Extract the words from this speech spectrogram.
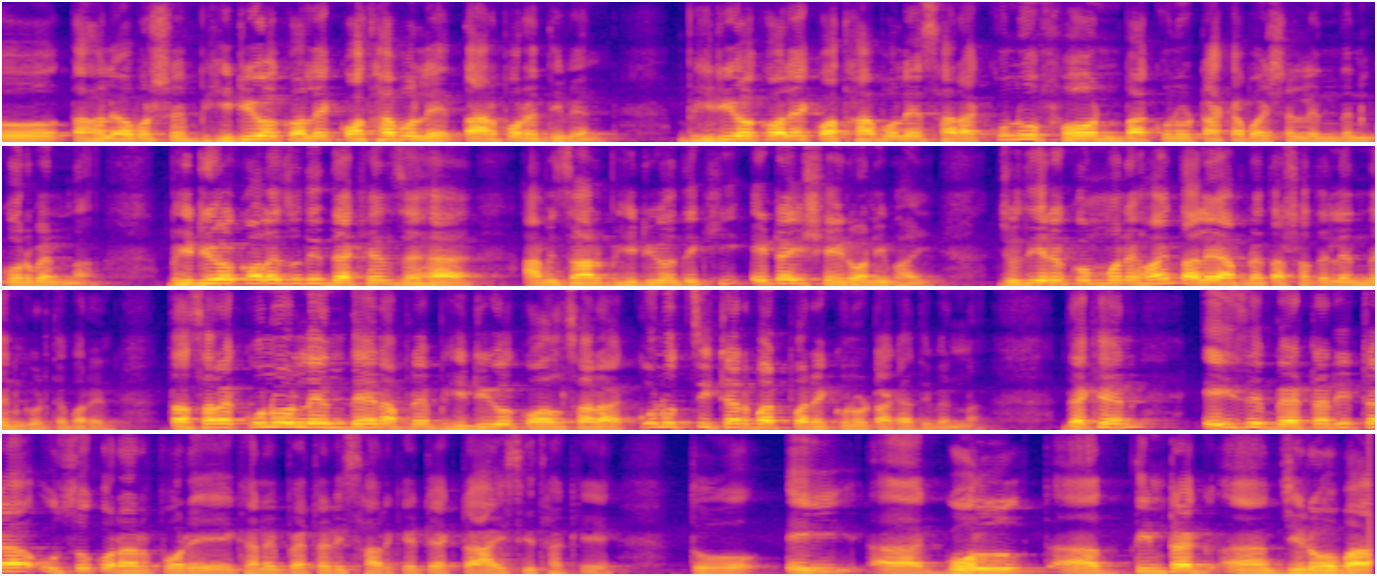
তো তাহলে অবশ্যই ভিডিও কলে কথা বলে তারপরে দিবেন। ভিডিও কলে কথা বলে ছাড়া কোনো ফোন বা কোনো টাকা পয়সা লেনদেন করবেন না। ভিডিও কলে যদি দেখেন যে হ্যাঁ আমি যার ভিডিও দেখি, এটাই সেই রনি ভাই। যদি এরকম মনে হয়, তাহলে আপনি তার সাথে লেনদেন করতে পারেন। তাছাড়া কোনো লেনদেন আপনি ভিডিও কল ছাড়া কোনো চিটার বাটপারে কোনো টাকা দিবেন না। দেখেন, এই যে ব্যাটারিটা উঁচু করার পরে, এখানে ব্যাটারি সার্কিটে একটা আইসি থাকে। তো এই গোল তিনটা জিরো বা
